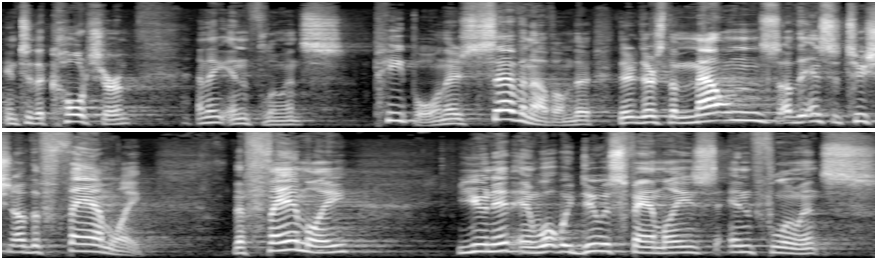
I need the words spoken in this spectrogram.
into the culture and they influence people, and there's seven of them. There's the mountains of the institution of the family. The family unit and what we do as families influence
